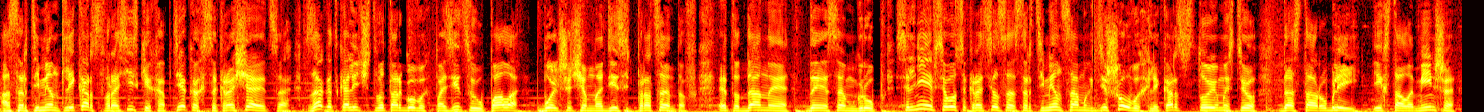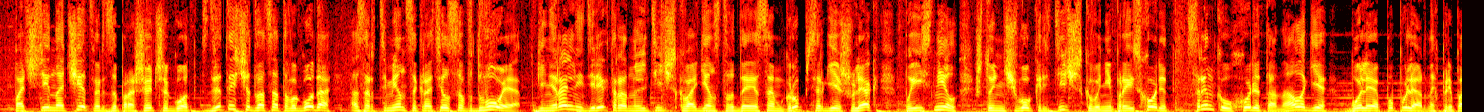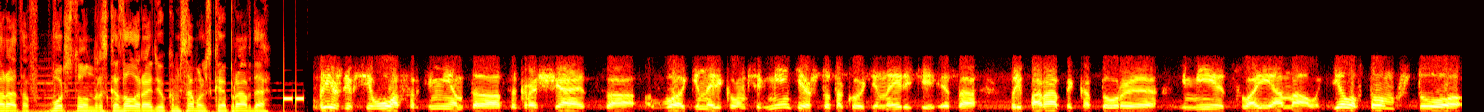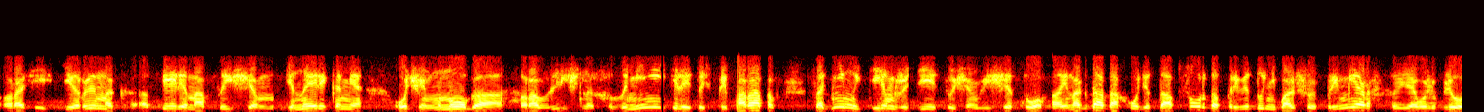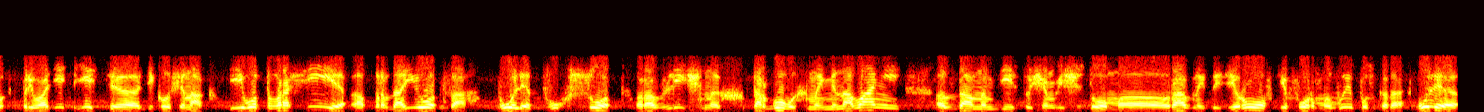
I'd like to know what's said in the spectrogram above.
Ассортимент лекарств в российских аптеках сокращается. За год количество торговых позиций упало больше, чем на 10%. Это данные DSM Group. Сильнее всего сократился ассортимент самых дешевых лекарств стоимостью до 100 рублей. Их стало меньше почти на четверть за прошедший год. С 2020 года ассортимент сократился вдвое. Генеральный директор аналитического агентства DSM Group Сергей Шуляк пояснил, что ничего критического не происходит. С рынка уходят аналоги более популярных препаратов. Вот вот что он рассказал радио «Комсомольская правда». Прежде всего, ассортимент э, сокращается в генериковом сегменте. Что такое генерики? Это препараты, которые имеют свои аналоги. Дело в том, что российский рынок перенасыщен генериками, очень много различных заменителей, то есть препаратов с одним и тем же действующим веществом. А иногда доходит до абсурда. Приведу небольшой пример, я его люблю приводить. Есть э, диклофенак. И вот в России э, продается более 200 различных торговых наименований с данным действующим веществом, э, разной дозировки, формы выпуска, да, более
